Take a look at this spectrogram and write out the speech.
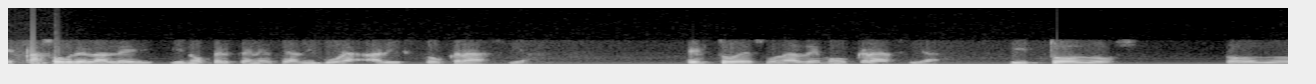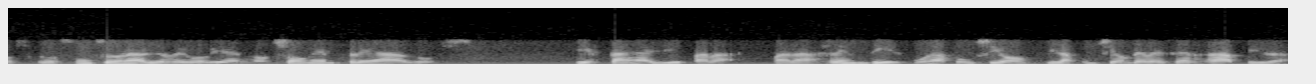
está sobre la ley y no pertenece a ninguna aristocracia. Esto es una democracia y todos, todos los funcionarios de gobierno son empleados y están allí para, para rendir una función y la función debe ser rápida.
